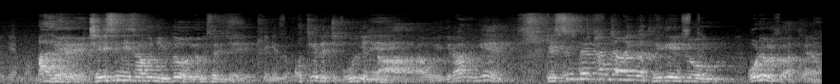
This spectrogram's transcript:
그게 뭐 아, 네. 제이슨이 사부님도 여기서 이제 되게 어떻게 될지 모르겠다라고 얘기를 하는 게 승패 판정하기가 되게 좀 어려울 것 같아요.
